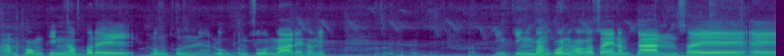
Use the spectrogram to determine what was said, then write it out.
ตามท้องถิ่นครับบ่ได้ลงทุนเนี่ยลงทุนศูนย์บาทได้ครับนี่จริง ๆ บางคนเขาก็ใส่น้ำตาลใส่เอ่อ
